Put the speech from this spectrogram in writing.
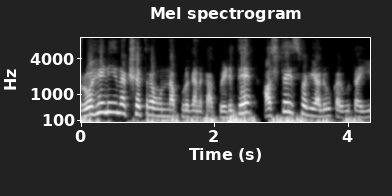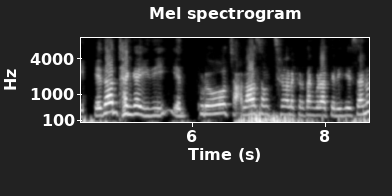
రోహిణి నక్షత్రం ఉన్నప్పుడు గనక పెడితే అష్టైశ్వర్యాలు కలుగుతాయి. యథార్థంగా ఇది ఎప్పుడో చాలా సంవత్సరాల క్రితం కూడా తెలియజేశాను.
